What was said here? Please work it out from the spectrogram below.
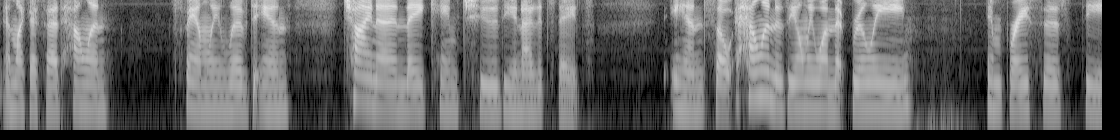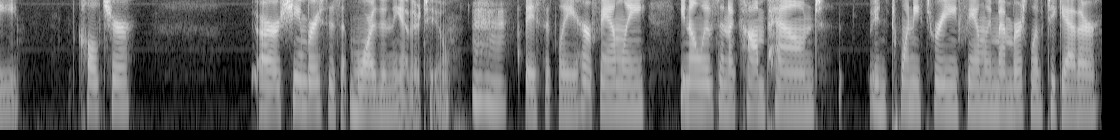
and like I said, Helen's family lived in China and they came to the United States. And so Helen is the only one that really embraces the culture, or she embraces it more than the other 2 Basically, her family, you know, lives in a compound, and 23 family members live together,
